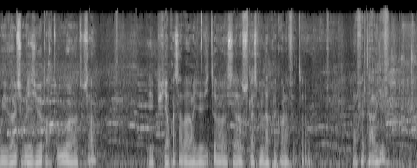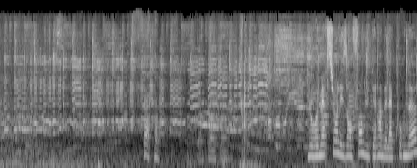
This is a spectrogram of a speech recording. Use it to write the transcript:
où ils veulent, sur les yeux, partout, tout ça. Et puis après, ça va arriver vite. C'est ensuite la semaine d'après, quoi, la fête. la fête arrive. Nous remercions les enfants du terrain de la Courneuve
